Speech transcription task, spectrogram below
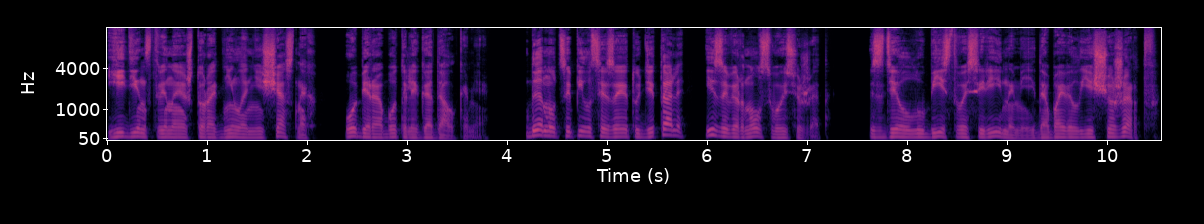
Единственное, что роднило несчастных, обе работали гадалками. Дэн уцепился за эту деталь и завернул свой сюжет. Сделал убийства серийными и добавил еще жертв.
